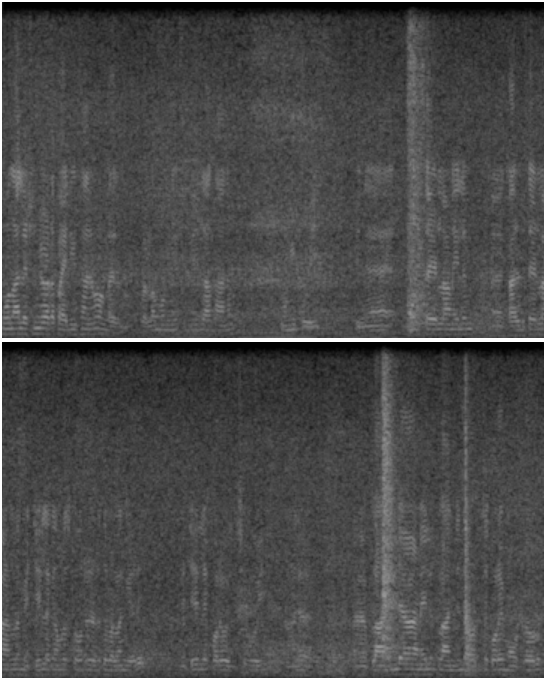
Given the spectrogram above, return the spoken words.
മൂന്നാൽ ലക്ഷം രൂപയുടെ പൈലിംഗ് സാധനങ്ങളുണ്ടായിരുന്നു. വെള്ളം സ്ഥിതിയിൽ ആ സാധനം മുങ്ങിപ്പോയി. പിന്നെ ഈ സൈഡിലാണെങ്കിലും കാലിന്റെ സൈഡിലാണെങ്കിലും മെറ്റീരിയലൊക്കെ നമ്മൾ സ്റ്റോറിലെടുത്ത് വെള്ളം കയറി മെറ്റീരിയൽ കുറേ ഒലിച്ചു പോയി. അങ്ങനെ പ്ലാന്റിന്റെ ആണെങ്കിലും പ്ലാന്റിന്റെ അവിടുത്തെ കുറേ മോട്ടോറുകളും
